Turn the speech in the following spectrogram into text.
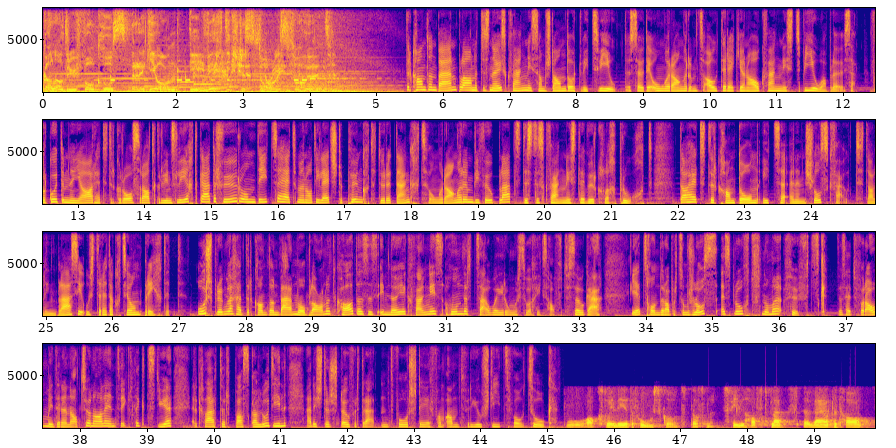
Kanal 3 Fokus Region. Die wichtigsten Stories von heute. Der Kanton Bern plant ein neues Gefängnis am Standort Witzwil. Das soll dann unter anderem das alte Regionalgefängnis zu Biel ablösen. Vor gut einem Jahr hat der Grossrat grünes Licht dafür und jetzt hat man noch die letzten Punkte durchgedacht, unter anderem wie viel Platz das, das Gefängnis denn wirklich braucht. Da hat der Kanton jetzt einen Entschluss gefällt. Dalin Bläsi aus der Redaktion berichtet. Ursprünglich hat der Kanton Bern mal geplant, dass es im neuen Gefängnis 100 Zellen in Untersuchungshaft soll geben Jetzt kommt er aber zum Schluss, es braucht nur 50. Das hat vor allem mit einer nationalen Entwicklung zu tun, erklärt der Pascal Ludin. Er ist der stellvertretende Vorsteher vom Amt für Justizvollzug. Wo aktuell eher davon ausgeht, dass wir zu viele Haftplätze werden haben.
